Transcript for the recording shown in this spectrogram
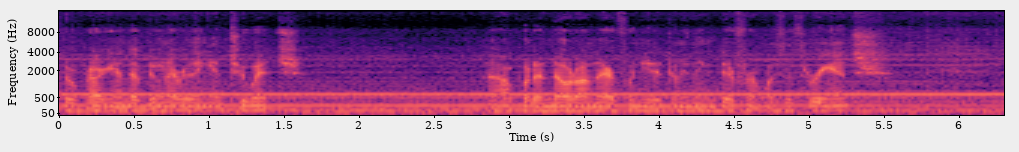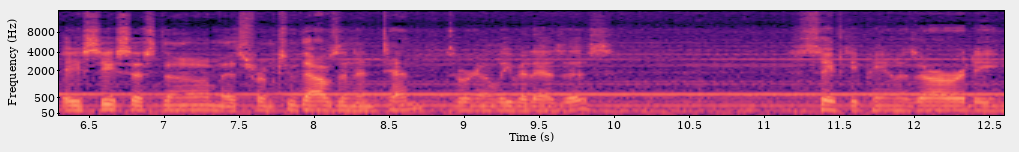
So we're probably going to end up doing everything in 2 inch. I'll put a note on there if we need to do anything different with the 3 inch. AC system is from 2010, so we're going to leave it as is. Safety pan is already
